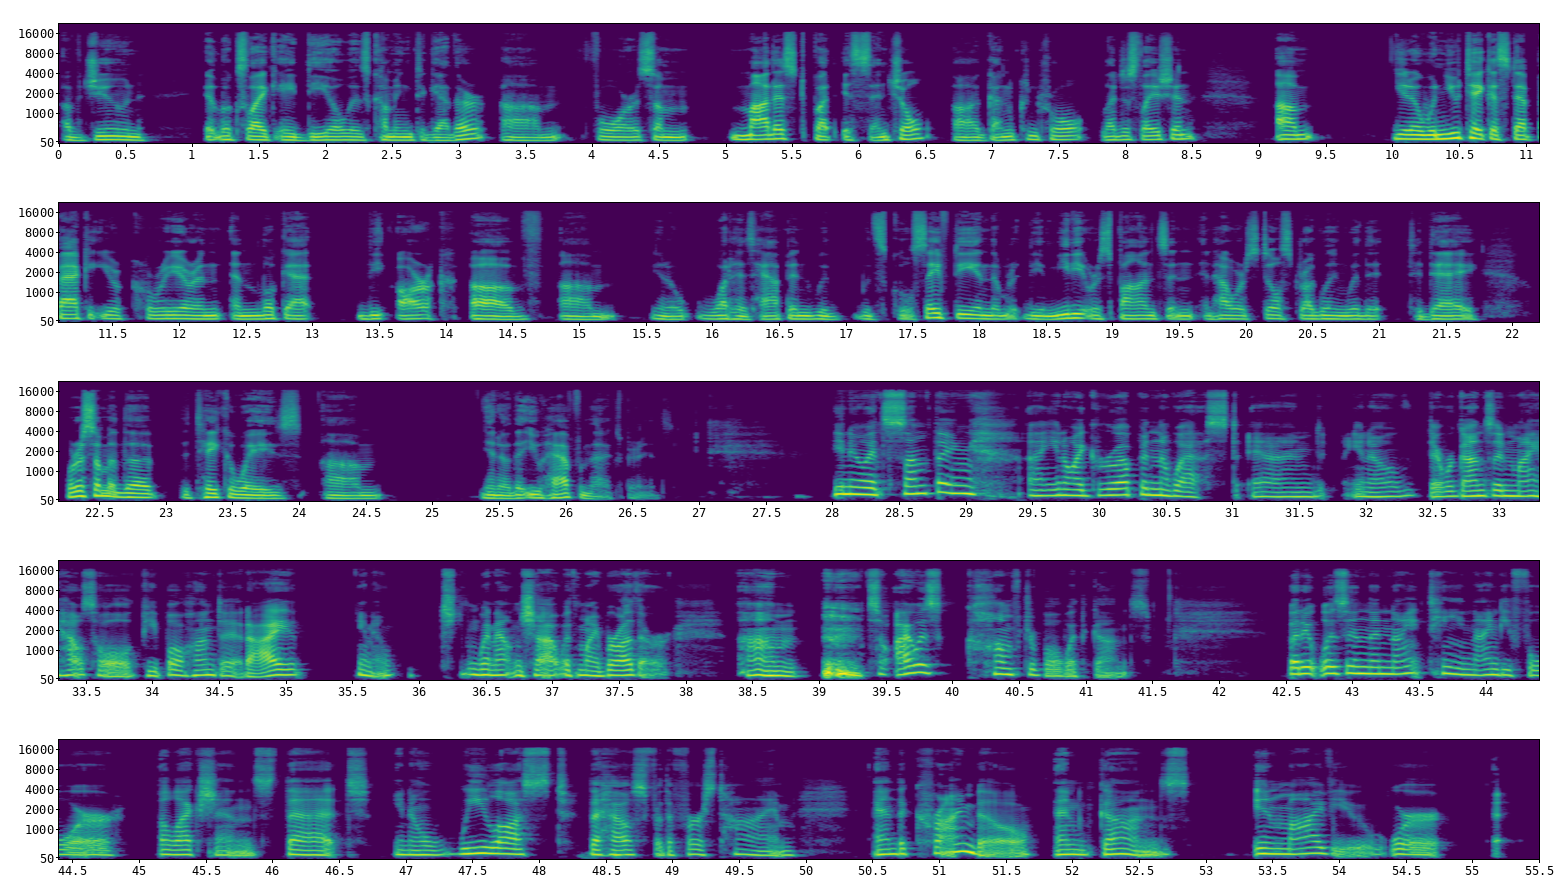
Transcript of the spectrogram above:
of June, it looks like a deal is coming together um, for some modest but essential uh, gun control legislation. Um, you know, when you take a step back at your career and and look at the arc of um, you know what has happened with with school safety and the the immediate response and and how we're still struggling with it today, what are some of the the takeaways um, you know that you have from that experience? You know, it's something, uh, you know, I grew up in the West and, you know, there were guns in my household. People hunted. I, you know, went out and shot with my brother. Um, so I was comfortable with guns. But it was in the 1994 elections that, you know, we lost the House for the first time. And the crime bill and guns, in my view, were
